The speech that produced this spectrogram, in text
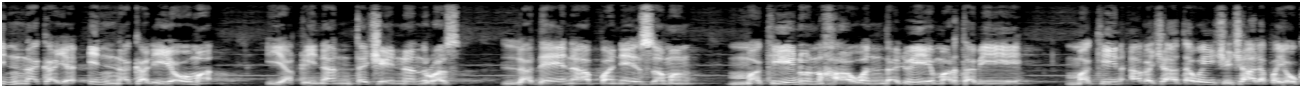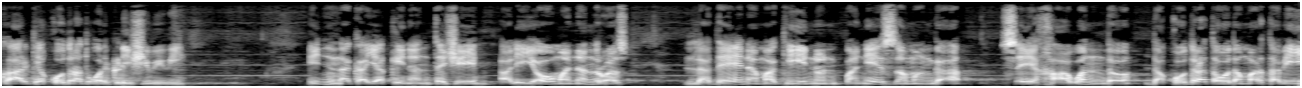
انک انک الیوم یقینا ته چې نن ورځ لدینا په نیز زموږ مکین خاوند لوی مرتبه مکین هغه چاته وایي چې چاله په یو کار کې قدرت ورکړی شوی وي انک یقینا ته چې الیوم نن ورځ لدینا مکینون په نیز زمونږه سی خاوند د قدرت او د مرتبی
